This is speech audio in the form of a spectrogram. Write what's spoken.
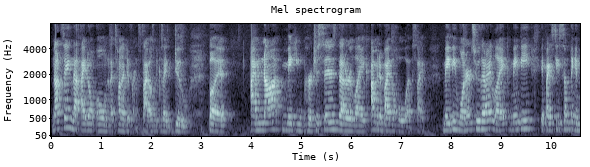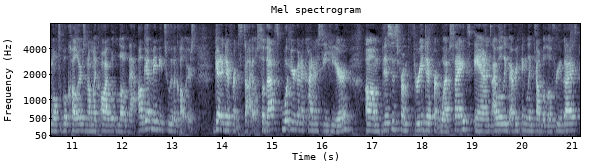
Not saying that I don't own a ton of different styles because I do, but I'm not making purchases that are like, I'm gonna buy the whole website. Maybe one or two that I like. Maybe if I see something in multiple colors and I'm like, oh, I would love that. I'll get maybe two of the colors, get a different style. So that's what you're gonna kind of see here. Um, this is from three different websites and I will leave everything linked down below for you guys.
